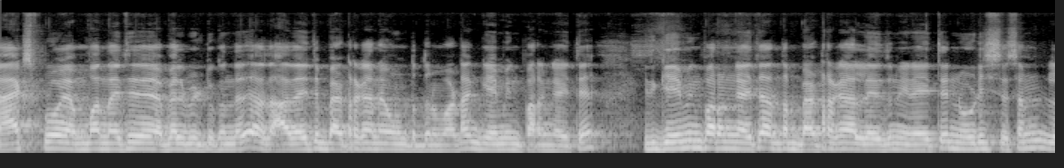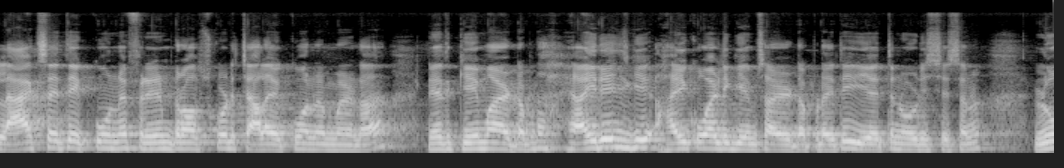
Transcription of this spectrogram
Max Pro M one అయితే అవైలబిలిటీ ఉంది అది అదైతే బెటర్గానే ఉంటుంది అనమాట గేమింగ్ పరంగా అయితే. ఇది గేమింగ్ పరంగా అయితే అంత బెటర్గా లేదు. నేనైతే నోటీస్ చేశాను. ల్యాక్స్ అయితే ఎక్కువ ఉన్నాయి. ఫ్రేమ్ డ్రాప్స్ కూడా చాలా ఎక్కువ ఉన్నాయన్నమాట నేనైతే గేమ్ ఆడేటప్పుడు high range high quality games ఆడేటప్పుడు అయితే ఇదైతే నోటీస్ చేశాను. Low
